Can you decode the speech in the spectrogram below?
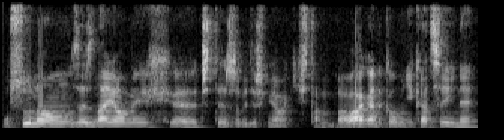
usuną ze znajomych, e, czy też, że będziesz miał jakiś tam bałagan komunikacyjny,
